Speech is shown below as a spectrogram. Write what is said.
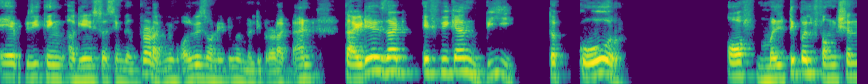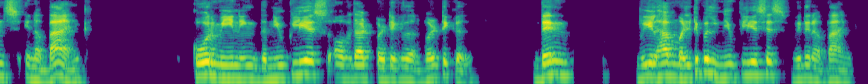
everything against a single product. We've always wanted to be multi-product. And the idea is that if we can be the core of multiple functions in a bank, core meaning the nucleus of that particular vertical, then we'll have multiple nucleuses within a bank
